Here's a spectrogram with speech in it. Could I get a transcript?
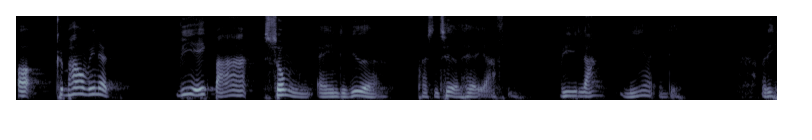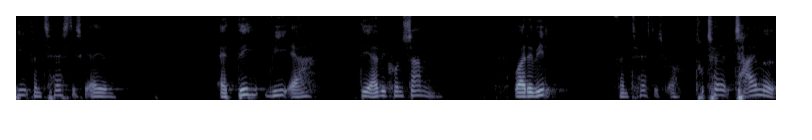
Og København vinder, at vi er ikke bare summen af individer præsenteret her i aften. Vi er langt mere end det. Og det helt fantastiske er jo, at det vi er, det er vi kun sammen. Hvor er det vildt, fantastisk og totalt timet,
